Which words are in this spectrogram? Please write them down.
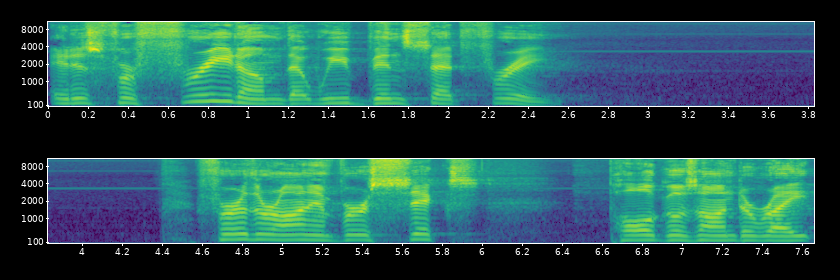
It is for freedom that we've been set free. Further on in verse 6, Paul goes on to write,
